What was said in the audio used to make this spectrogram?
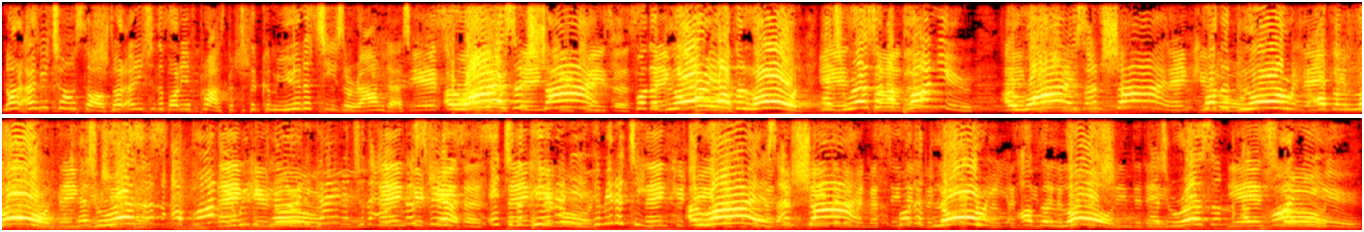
not only to ourselves, not only to the body of Christ, but to the communities around us. Yes, Arise and Thank you, shine, for the Thank glory Lord. of the Lord has Yes, risen Father. upon you. Thank you, Arise Jesus. and shine, you, for the glory Thank of the you, Lord has you, risen upon Thank you. We you, declare it again into the Thank you, atmosphere, into the you, community. Community. Thank you, Arise and shine, for the glory of the Lord has risen Yes, upon Lord. you.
